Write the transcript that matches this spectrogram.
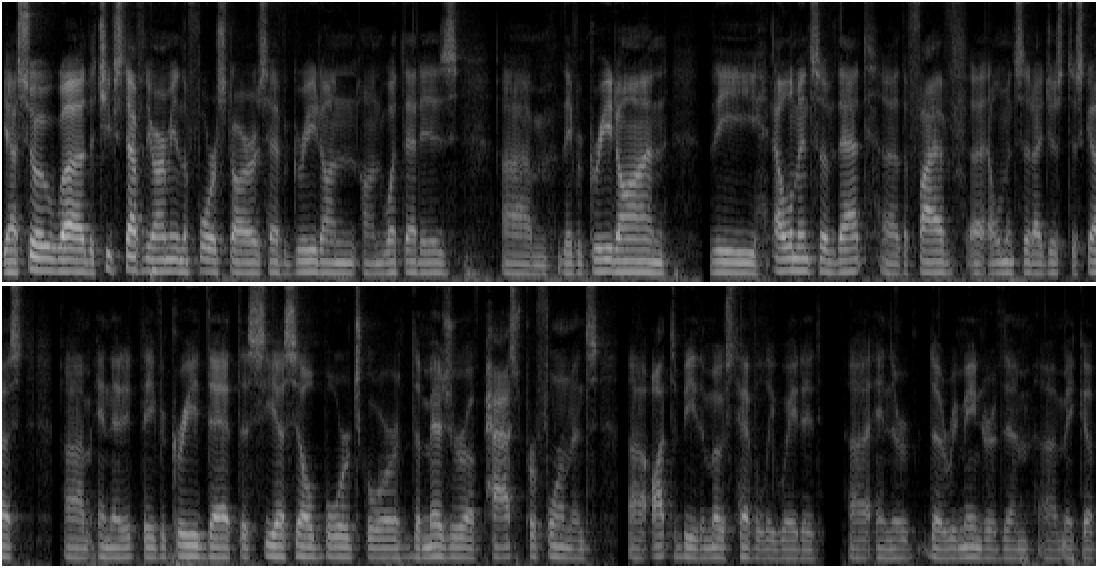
Yeah, so uh, the chief staff of the army and the four stars have agreed on on what that is. Um, they've agreed on the elements of that, uh, the five uh, elements that I just discussed, um, and that they've agreed that the CSL board score, the measure of past performance, uh, ought to be the most heavily weighted, uh, and the the remainder of them uh, make up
